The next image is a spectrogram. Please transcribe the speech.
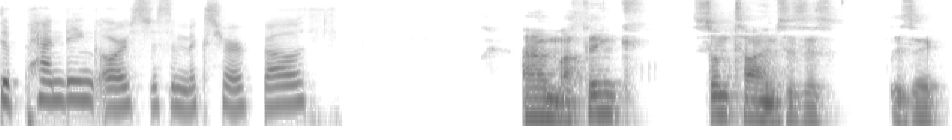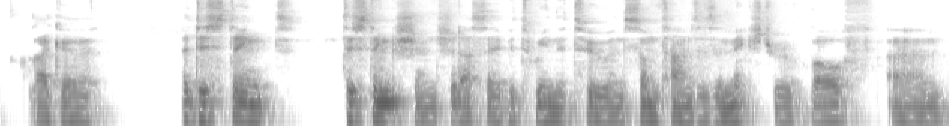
depending or it's just a mixture of both? Um i think sometimes there's a there's a like a a distinct distinction, should I say, between the two, and sometimes there's a mixture of both. Um,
